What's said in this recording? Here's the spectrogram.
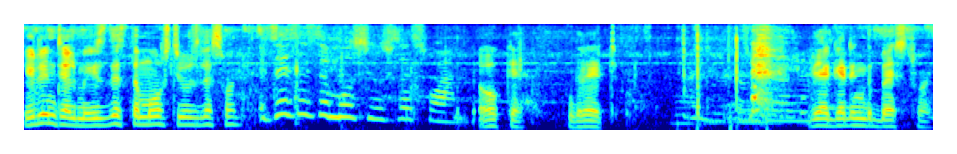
You didn't tell me. Is this the most useless one? This is the most useless one. Okay, great. We are getting the best one.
